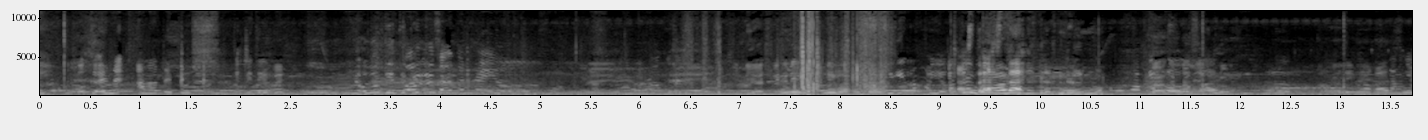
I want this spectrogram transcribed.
Kok gak enak alat ya, Bos? Di drip. Dia sih. Ini ini Mas iso. Asta asta. Dulmu. Mbak kenalnya belum? Terima kasih.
